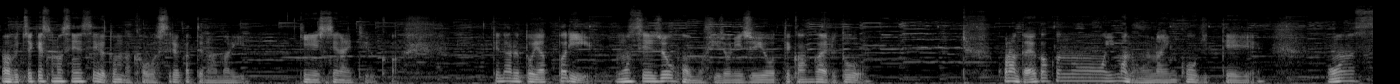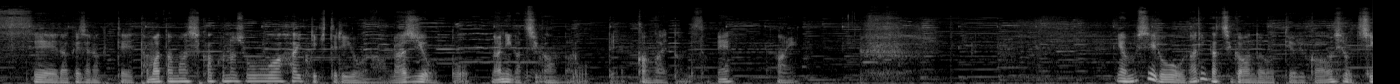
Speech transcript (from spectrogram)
まあ、ぶっちゃけその先生がどんな顔をしてるかっていうのはあまり気にしてないというか、ってなると、やっぱり、音声情報も非常に重要って考えると、この大学の今のオンライン講義って、音声だけじゃなくて、たまたま視覚の情報が入ってきてるようなラジオと何が違うんだろうって考えたんですよね。はい。いや、むしろ何が違うんだろうっていうよりかは、むしろ違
